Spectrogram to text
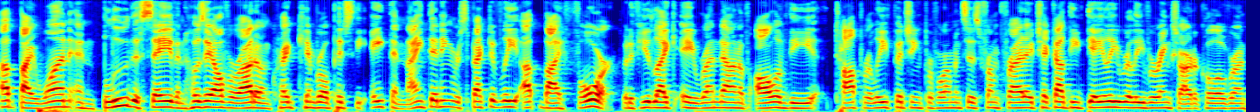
up by one and blew the save. And Jose Alvarado and Craig Kimbrel pitched the eighth and ninth inning, respectively, up by four. But if you'd like a rundown of all of the top relief pitching performances from Friday, check out the daily reliever ranks article over on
